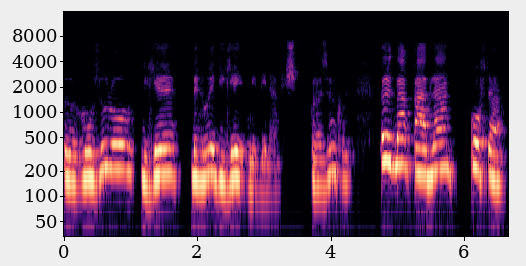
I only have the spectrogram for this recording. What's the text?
موضوع رو دیگه به نوع دیگه میبینمش. ملاحظه می‌کنید ببینید من قبلا گفتم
